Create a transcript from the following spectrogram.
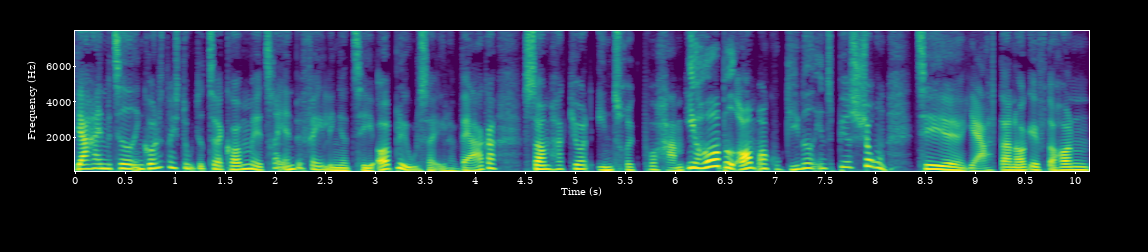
Jeg har inviteret en kunstner i studiet til at komme med tre anbefalinger til oplevelser eller værker, som har gjort indtryk på ham. I håbet om at kunne give noget inspiration til, øh, ja, der nok efterhånden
